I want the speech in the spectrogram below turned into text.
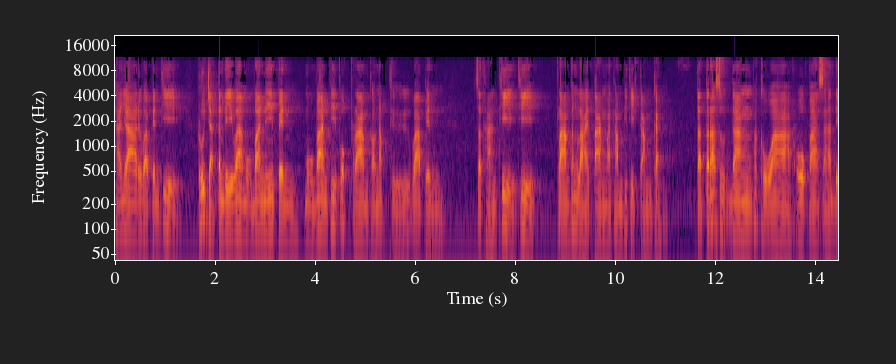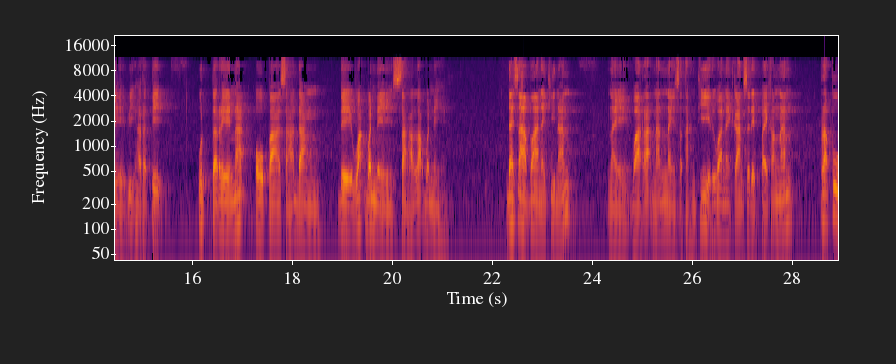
ฉายาหรือว่าเป็นที่รู้จักกันดีว่าหมู่บ้านนี้เป็นหมู่บ้านที่พวกพราหมณ์เขานับถือว่าเป็นสถานที่ที่พราหมณ์ทั้งหลายต่างมาทำพิธีกรรมกัน ตัตระสุดดังพัควา โอปาสาเดวิหรติ อุตเรนะโอปาสาดัง เดวะวันเนสาละวันเน ได้ทราบว่าในที่นั้น ในวาระนั้นในสถานที่หรือว่าในการเสด็จไปครั้งนั้น พระผู้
